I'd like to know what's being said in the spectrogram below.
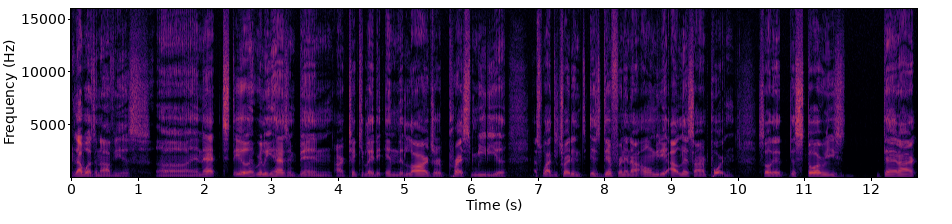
that wasn't obvious, uh, and that still really hasn't been articulated in the larger press media. That's why Detroit is different, and our own media outlets are important, so that the stories that aren't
